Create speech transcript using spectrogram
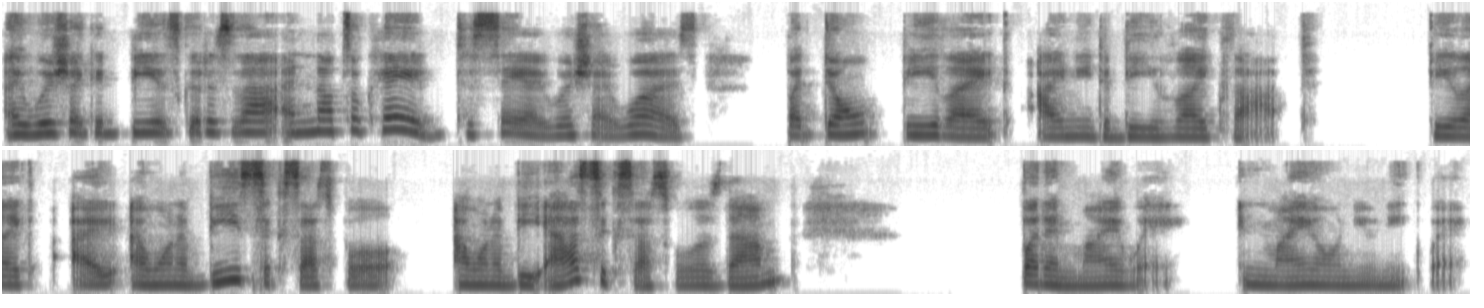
I wish I could be as good as that. And that's okay to say, I wish I was. but don't be like, I need to be like that. Be like, I, I want to be successful. I want to be as successful as them, but in my way, in my own unique way.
